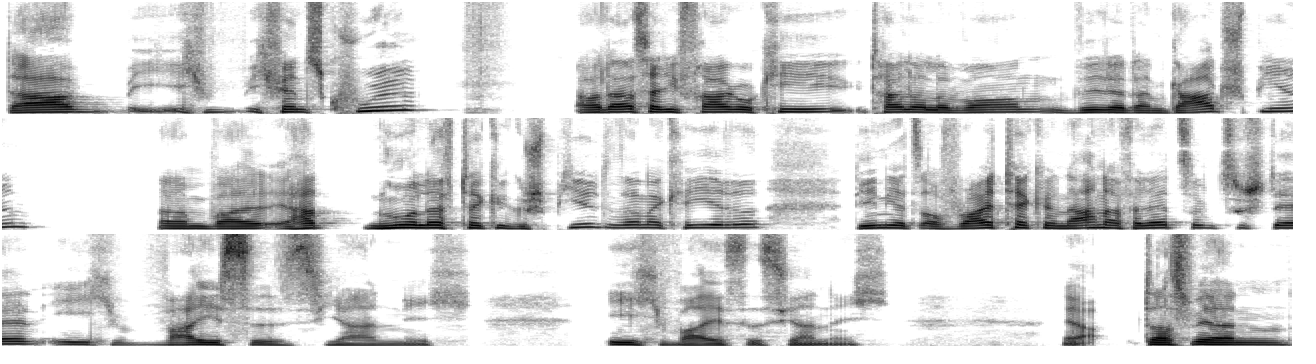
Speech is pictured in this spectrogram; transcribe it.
Da, ich, ich fände es cool, aber da ist ja die Frage, okay, Tyler LeVaughn, will der dann Guard spielen? Ähm, weil er hat nur Left Tackle gespielt in seiner Karriere. Den jetzt auf Right Tackle nach einer Verletzung zu stellen, ich weiß es ja nicht. Ich weiß es ja nicht. Ja, das wären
